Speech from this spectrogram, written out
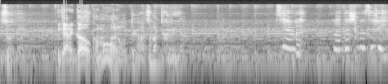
急げ We gotta go. Come on. 追っ手が集まってくるんや。全部私のせい。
